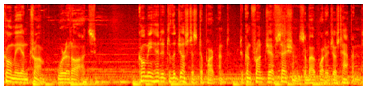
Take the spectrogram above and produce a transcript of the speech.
Comey and Trump were at odds. Comey headed to the Justice Department to confront Jeff Sessions about what had just happened.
